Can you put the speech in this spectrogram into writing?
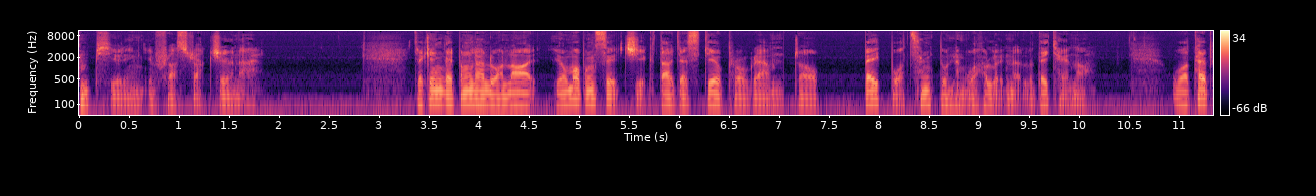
computing infrastructure นะ จะเก่งไก่ปังลาหลวงน้อยยมปังสื่อจีกตาจะ skill program จะไปปวดทั้งตุนหัวเขาเลยเนอะเราได้แค่เนาะว่าถ้าไป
